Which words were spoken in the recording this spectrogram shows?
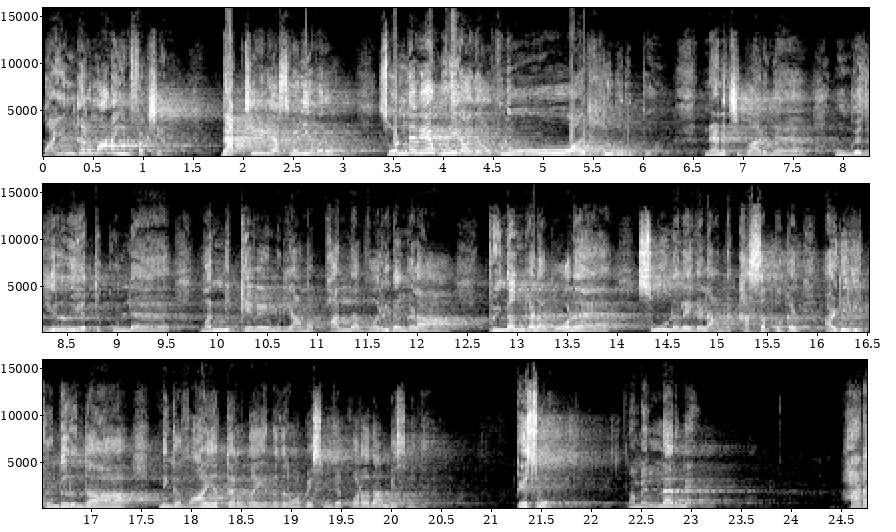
பயங்கரமான இன்ஃபெக்ஷன் பாக்டீரியாஸ் வெளியே வரும். சொல்லவே முடியாது. அவ்வளோ அருவறுப்பு. நினச்சி பாருங்க உங்கள் இருதயத்துக்குள்ள மன்னிக்கவே முடியாமல் பல வருடங்களாக பிணங்களை போல சூழ்நிலைகள் அந்த கசப்புகள் அழுகி கொண்டு இருந்தால் நீங்கள் வாயை திறந்தால் என்ன தெரியுமா பேசுவீங்க? குறை தான் பேசுவீங்க. பேசுவோம். நம்ம எல்லாருமே. அட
